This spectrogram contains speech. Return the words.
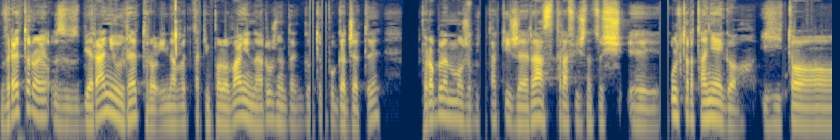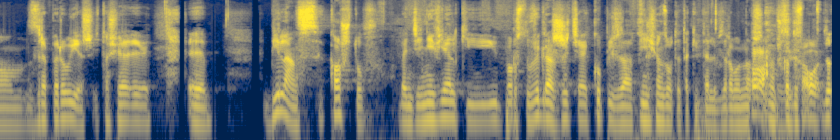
w retro, w zbieraniu retro i nawet takim polowaniu na różne tego typu gadżety, problem może być taki, że raz trafisz na coś e, ultra taniego i to zreperujesz i to się e, bilans kosztów będzie niewielki i po prostu wygrasz życie, kupisz za 50 zł taki telewizor. Albo na, o, na przykład do, do...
